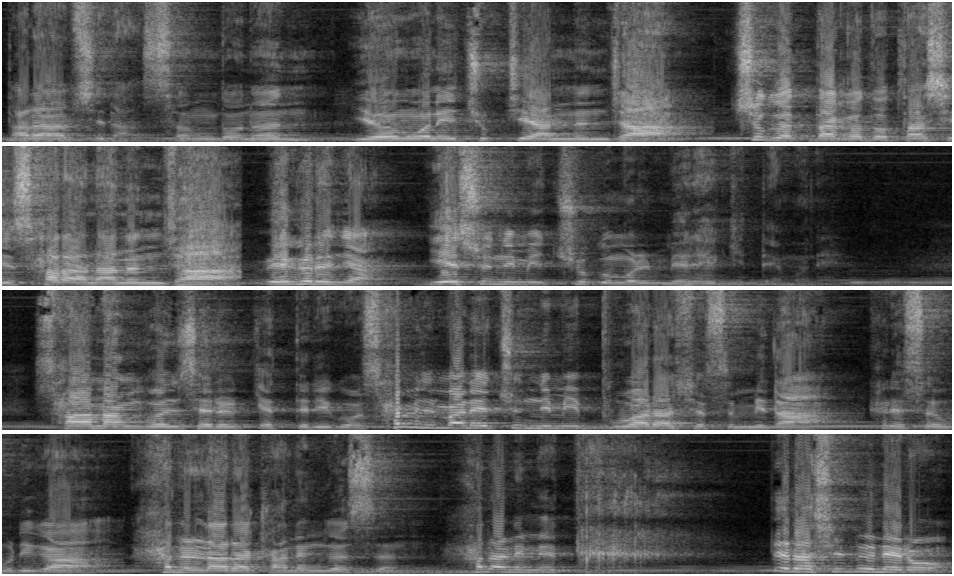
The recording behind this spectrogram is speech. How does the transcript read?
따라합시다. 성도는 영원히 죽지 않는 자, 죽었다가도 다시 살아나는 자. 왜 그러냐? 예수님이 죽음을 멸했기 때문에. 사망 권세를 깨뜨리고 3일 만에 주님이 부활하셨습니다. 그래서 우리가 하늘나라 가는 것은 하나님의 특별하신 은혜로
